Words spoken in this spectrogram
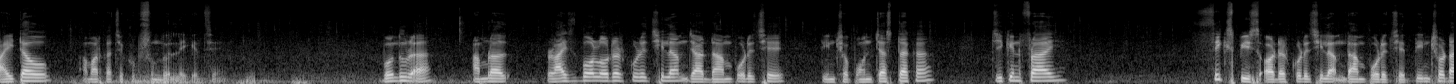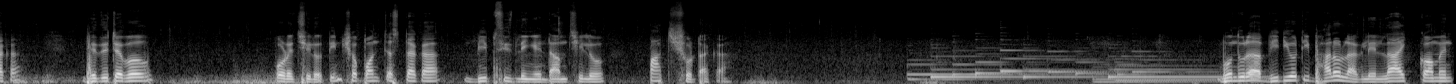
ফ্রাইটাও আমার কাছে খুব সুন্দর লেগেছে। বন্ধুরা, আমরা রাইস বল অর্ডার করেছিলাম, যার দাম পড়েছে তিনশো পঞ্চাশ টাকা। Chicken fry six piece order করেছিলাম, দাম পড়েছে তিনশো টাকা। ভেজিটেবল পড়েছিল তিনশো পঞ্চাশ টাকা। বিপ সিজলিংয়ের দাম ছিল পাঁচশো টাকা। বন্ধুরা, ভিডিওটি ভালো লাগলে লাইক কমেন্ট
